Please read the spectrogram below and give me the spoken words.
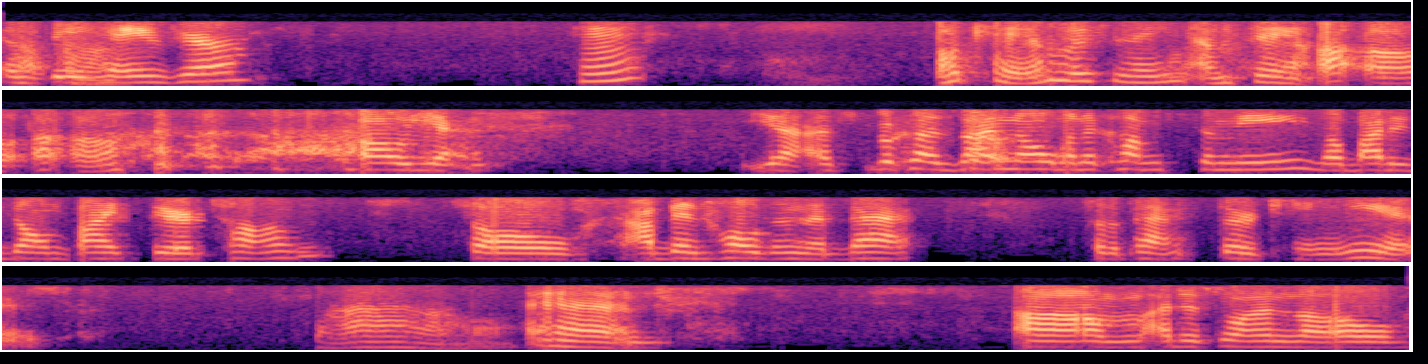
and Uh-uh. behavior. Hmm. okay, I'm listening. I'm saying, uh oh, uh oh. Oh yes, yes. Because I know when it comes to me, nobody don't bite their tongue. So I've been holding it back for the past thirteen years, Wow. and um, I just want to know:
